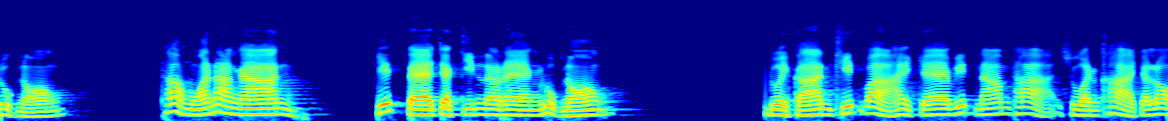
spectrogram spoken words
ลูกน้อง ถ้าหัวหน้างานคิดแต่จะกินแรงลูกน้อง ด้วยการคิดว่าให้แกวิทน้ำท่า ส่วนข้าจะล่อ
